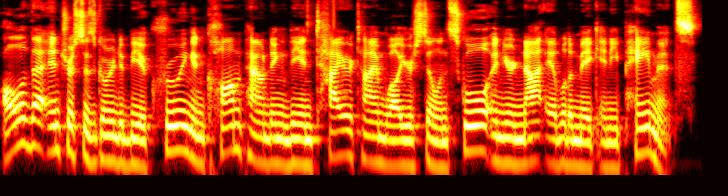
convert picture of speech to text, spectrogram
all of that interest is going to be accruing and compounding the entire time while you're still in school and you're not able to make any payments.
